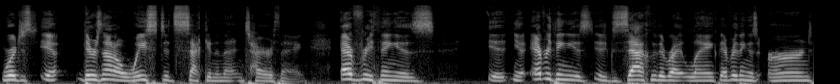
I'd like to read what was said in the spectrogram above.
Where just it, there's not a wasted second in that entire thing. Everything is it, you know everything is exactly the right length. Everything is earned.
